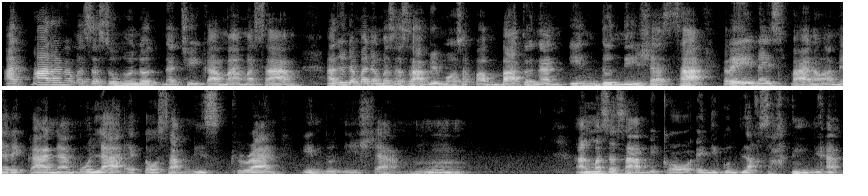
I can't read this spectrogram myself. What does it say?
At para naman sa sumunod na chika, Mama Sam, ano naman ang masasabi mo sa pambato ng Indonesia sa Reina Hispano-Americana mula ito sa Miss Grand Indonesia? Hmm ang masasabi ko, eh di good luck sa kanya.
